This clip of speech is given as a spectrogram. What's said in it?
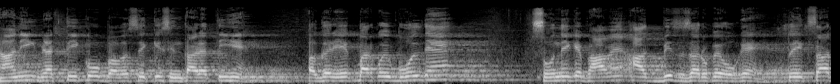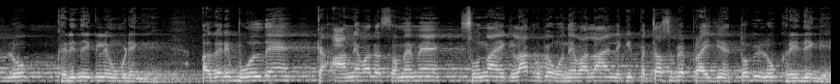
यानी व्यक्ति को भविष्य की चिंता रहती है। अगर एक बार कोई बोल दें सोने के भाव हैं, आज बीस हज़ार रुपये हो गए तो एक साथ लोग खरीदने के लिए उमड़ेंगे। अगर ये बोल दें कि आने वाले समय में सोना एक लाख रुपए होने वाला है, लेकिन पचास रुपये प्राइस है तो भी लोग खरीदेंगे।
